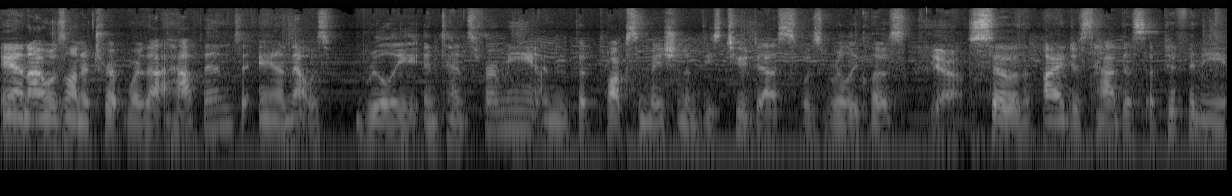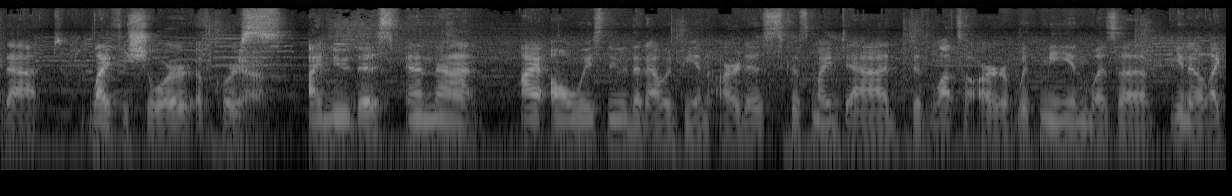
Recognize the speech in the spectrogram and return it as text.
And I was on a trip where that happened, and that was really intense for me. And the approximation of these two deaths was really close. Yeah. So I just had this epiphany that life is short. Of course, yeah. I knew this, and that I always knew that I would be an artist because my dad did lots of art with me and was a, you know, like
